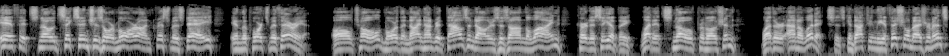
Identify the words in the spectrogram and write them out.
if it snowed six inches or more on Christmas Day in the Portsmouth area. All told, more than $900,000 is on the line, courtesy of the Let It Snow promotion. Weather Analytics is conducting the official measurements.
